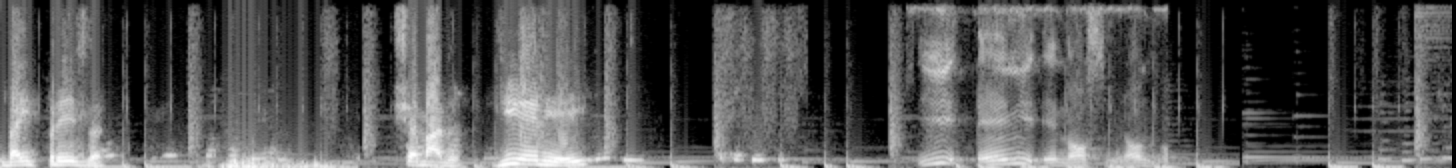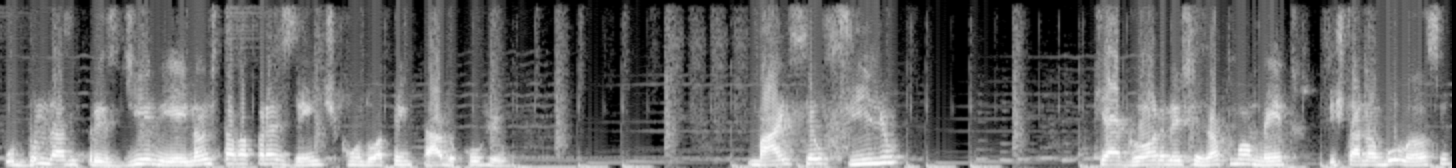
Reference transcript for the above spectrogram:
da empresa chamada DNA. INE, nossa, melhor nome. O dono das empresas DNA não estava presente quando o atentado ocorreu mas seu filho, que agora, nesse exato momento, está na ambulância,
